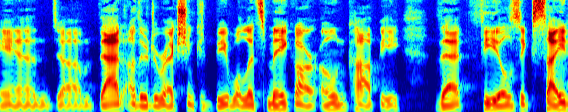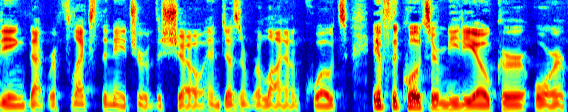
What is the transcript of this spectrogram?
And um, that other direction could be well, let's make our own copy that feels exciting, that reflects the nature of the show, and doesn't rely on quotes. If the quotes are mediocre or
